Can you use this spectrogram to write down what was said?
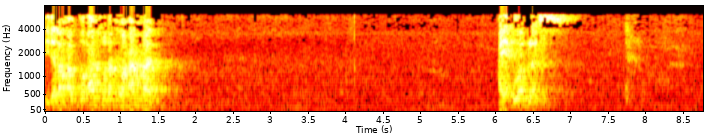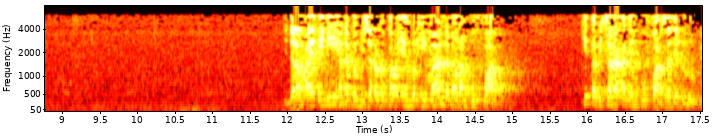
di dalam Al-Quran surat Muhammad ayat 12 Di dalam ayat ini ada pembicaraan antara orang yang beriman dan orang kufar. Kita bicarakan yang kufar saja dulu.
